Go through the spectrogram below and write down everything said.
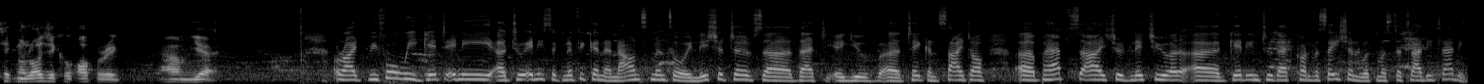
technological offering. Um, yeah. All right. Before we get any uh, to any significant announcements or initiatives uh, that uh, you've uh, taken sight of, uh, perhaps I should let you uh, uh, get into that conversation with Mr. Tladi Tladi.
